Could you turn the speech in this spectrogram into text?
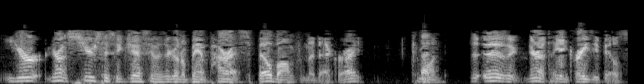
You're you're not seriously suggesting that they're going to ban Pyrite Spellbomb from the deck, right? Come That- on, Th- this is a- you're not taking crazy pills.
